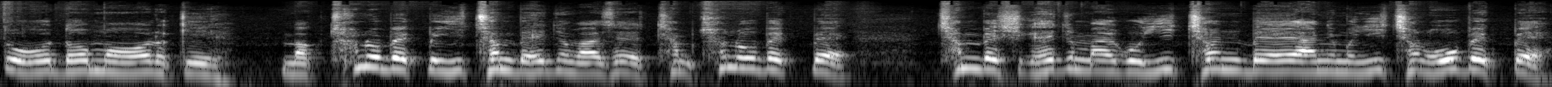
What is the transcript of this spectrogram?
또 너무 이렇게 막 1500배 2000배 하지 마세요. 참 1500배 1000배씩 하지 말고 2000배 아니면 2500배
